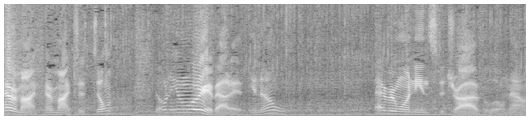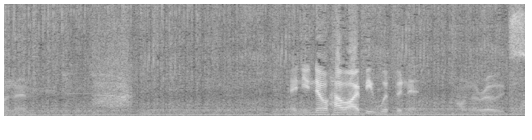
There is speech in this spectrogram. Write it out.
Never mind, never mind. Just don't, don't even worry about it. You know, everyone needs to drive a little now and then. And you know how I be whipping it on the roads.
